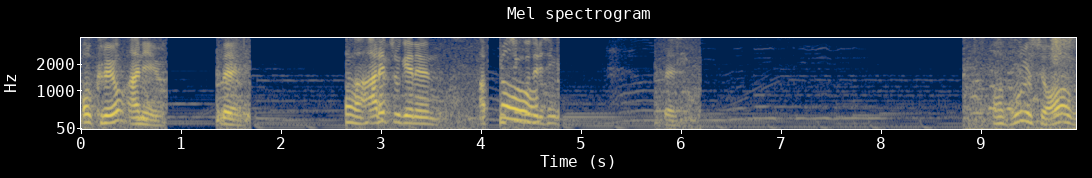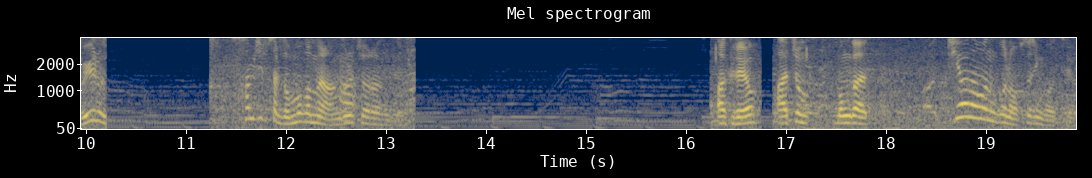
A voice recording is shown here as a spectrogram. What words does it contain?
어 그래요? 아니에요. 네. 아, 아래쪽에는 아픈 친구들이 생겨. 네. 아 모르겠어요. 아왜 이러? 30살 넘어가면 안 그럴 줄 알았는데. 아 그래요? 아 좀 뭔가 튀어나오는 건 없어진 것 같아요.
